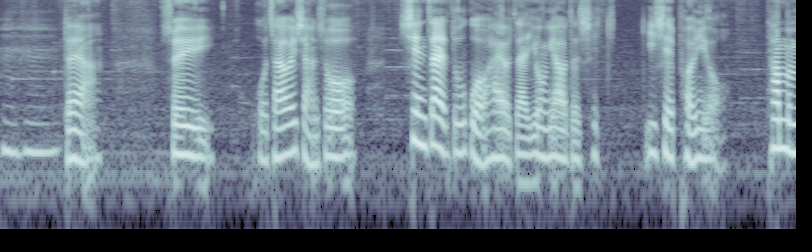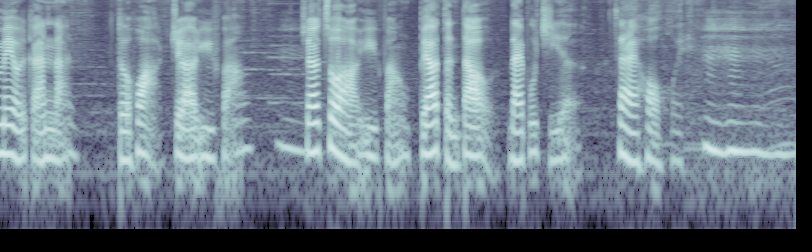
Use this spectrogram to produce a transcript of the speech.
嗯哼，对啊，所以我才会想说，现在如果还有在用药的些一些朋友，他们没有感染的话，就要预防。嗯，就要做好预防，不要等到来不及了再来后悔。嗯嗯嗯，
